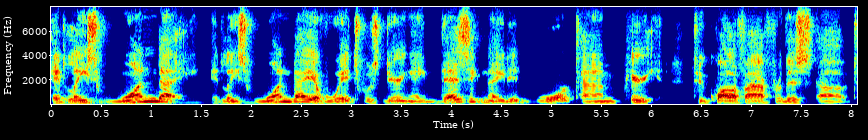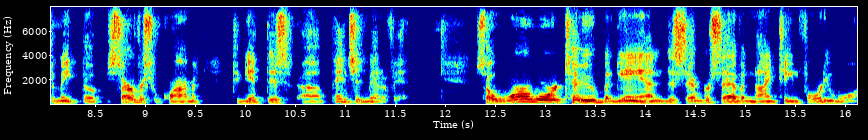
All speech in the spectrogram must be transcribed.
at least one day, at least one day of which was during a designated wartime period to qualify for this, uh, to meet the service requirement to get this uh, pension benefit. So World War II began December 7, 1941,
